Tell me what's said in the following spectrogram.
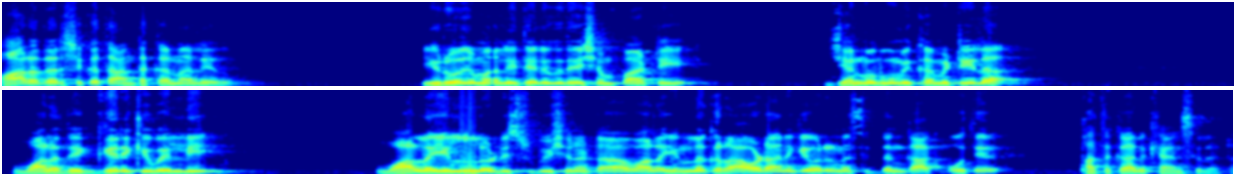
పారదర్శకత అంతకన్నా లేదు. ఈరోజు మళ్ళీ తెలుగుదేశం పార్టీ జన్మభూమి కమిటీల వాళ్ళ దగ్గరికి వెళ్ళి వాళ్ళ ఇళ్ళలో డిస్ట్రిబ్యూషన్ అట వాళ్ళ ఇళ్ళకు రావడానికి ఎవరైనా సిద్ధం కాకపోతే పథకాలు క్యాన్సిల్ అట.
